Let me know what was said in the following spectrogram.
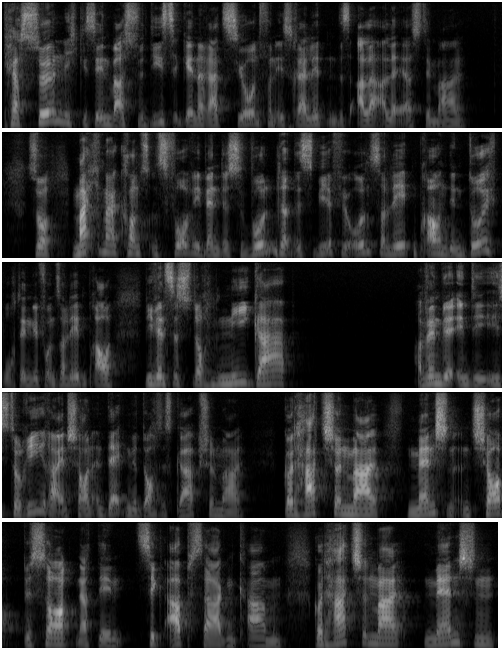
Persönlich gesehen war es für diese Generation von Israeliten das aller, allererste Mal. So, manchmal kommt es uns vor, wie wenn das Wunder, das wir für unser Leben brauchen, den Durchbruch, den wir für unser Leben brauchen, wie wenn es das noch nie gab. Aber wenn wir in die Historie reinschauen, entdecken wir doch, das gab schon mal. Gott hat schon mal Menschen einen Job besorgt, nachdem zig Absagen kamen. Gott hat schon mal Menschen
